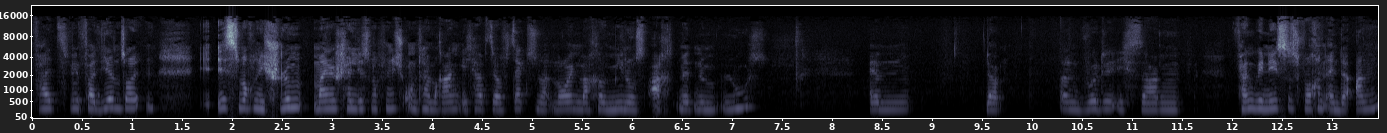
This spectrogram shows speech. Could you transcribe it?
falls wir verlieren sollten, ist noch nicht schlimm. Meine Shelly ist noch nicht unterm Rang. Ich habe sie auf 609, mache minus 8 mit einem Loose. Ähm, ja, dann würde ich sagen, fangen wir nächstes Wochenende an.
